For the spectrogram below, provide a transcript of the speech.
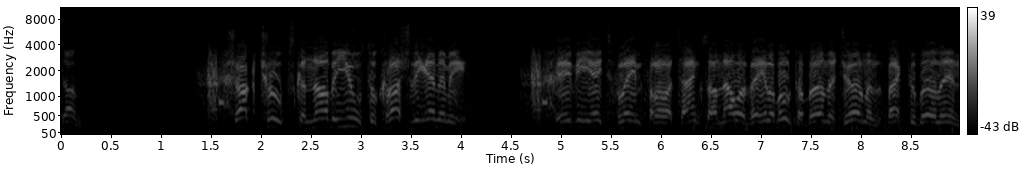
done. Shock troops can now be used to crush the enemy. KV-8 flamethrower tanks are now available to burn the Germans back to Berlin.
